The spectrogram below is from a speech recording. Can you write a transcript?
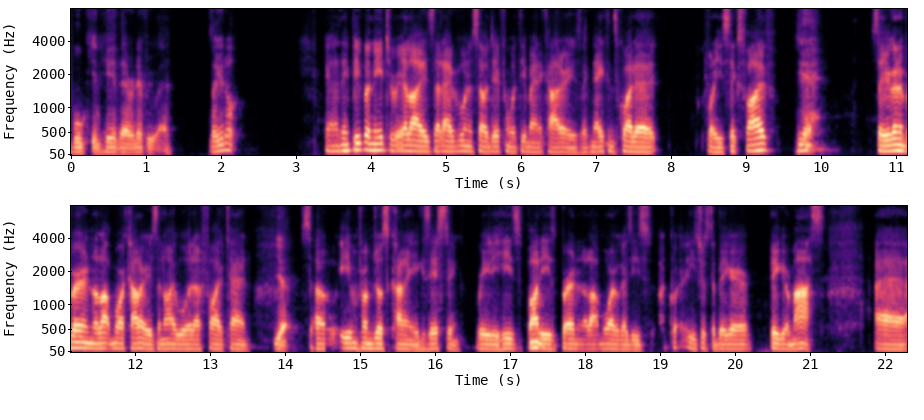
walking here, there, and everywhere? No, you're not. Yeah, I think people need to realize that everyone is so different with the amount of calories. Like Nathan's quite a what are you six five? Yeah. So you're going to burn a lot more calories than I would at five ten. Yeah. So even from just kind of existing, really, his body mm. is burning a lot more because he's he's just a bigger bigger mass uh,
